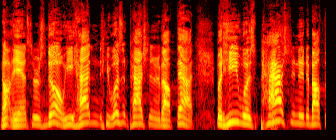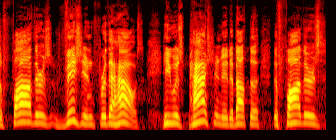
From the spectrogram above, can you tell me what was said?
Not the answer is no. He hadn't he wasn't passionate about that, but he was passionate about the father's vision for the house. He was passionate about the, the father's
